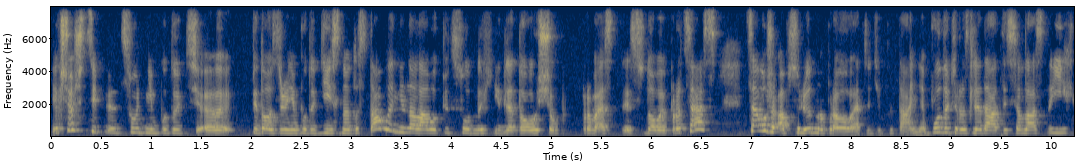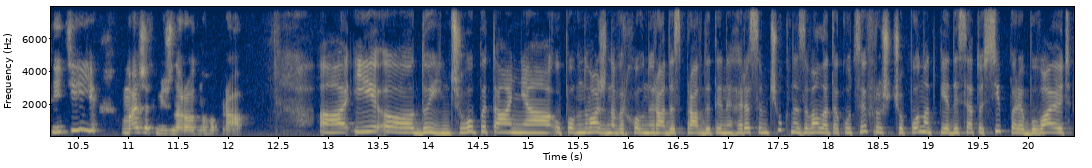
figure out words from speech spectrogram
Якщо ж ці підсудні будуть е, підозрювані будуть дійсно доставлені на лаву підсудних і для того, щоб провести судовий процес, це вже абсолютно правове тоді питання. Будуть розглядатися власне їхні дії в межах міжнародного права. І е, до іншого питання уповноважена Верховної Ради з прав дитини Герасимчук називала таку цифру, що понад 50 осіб перебувають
